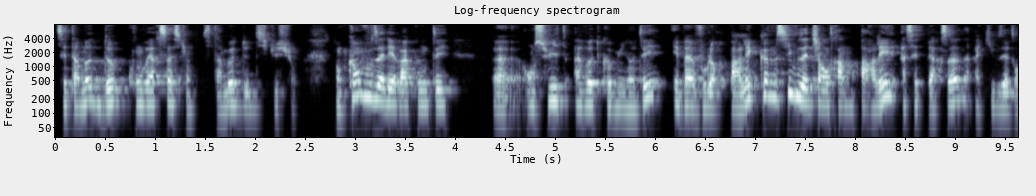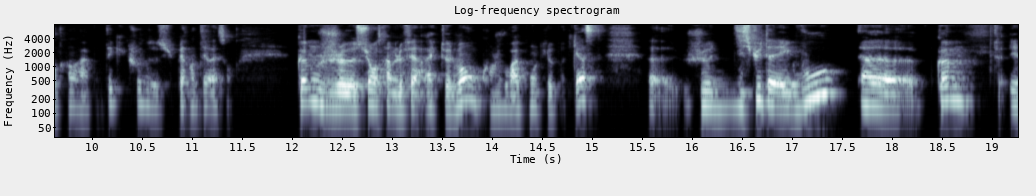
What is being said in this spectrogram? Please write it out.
C'est un mode de conversation, c'est un mode de discussion. Donc, quand vous allez raconter euh, ensuite à votre communauté, et eh ben vous leur parlez comme si vous étiez en train de parler à cette personne à qui vous êtes en train de raconter quelque chose de super intéressant. Comme je suis en train de le faire actuellement, quand je vous raconte le podcast, euh, je discute avec vous euh, comme et,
